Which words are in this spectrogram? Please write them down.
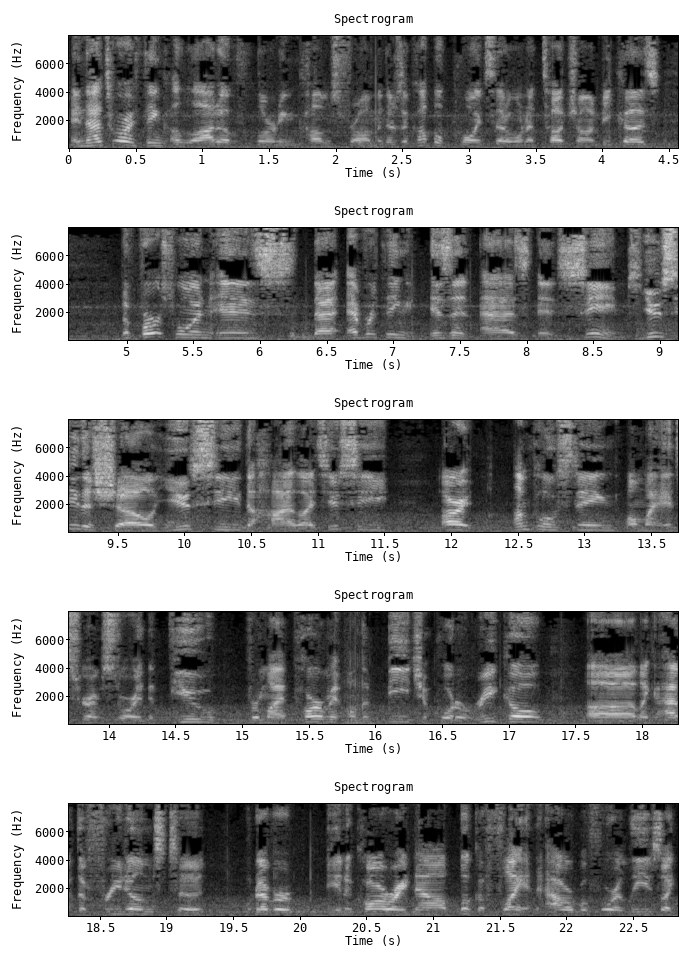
And that's where I think a lot of learning comes from. And there's a couple points that I want to touch on because the first one is that everything isn't as it seems. You see the shell, you see the highlights, you see, all right, I'm posting on my Instagram story the view from my apartment on the beach in Puerto Rico. Uh, like I have the freedoms to whatever, be in a car right now, book a flight an hour before it leaves. Like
